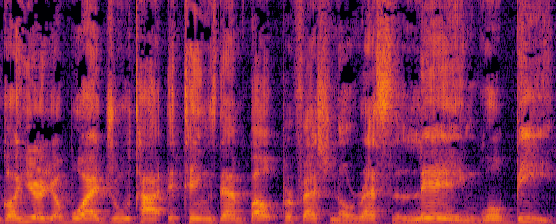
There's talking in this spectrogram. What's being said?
going to hear your boy Drew talk the things them about professional wrestling will be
